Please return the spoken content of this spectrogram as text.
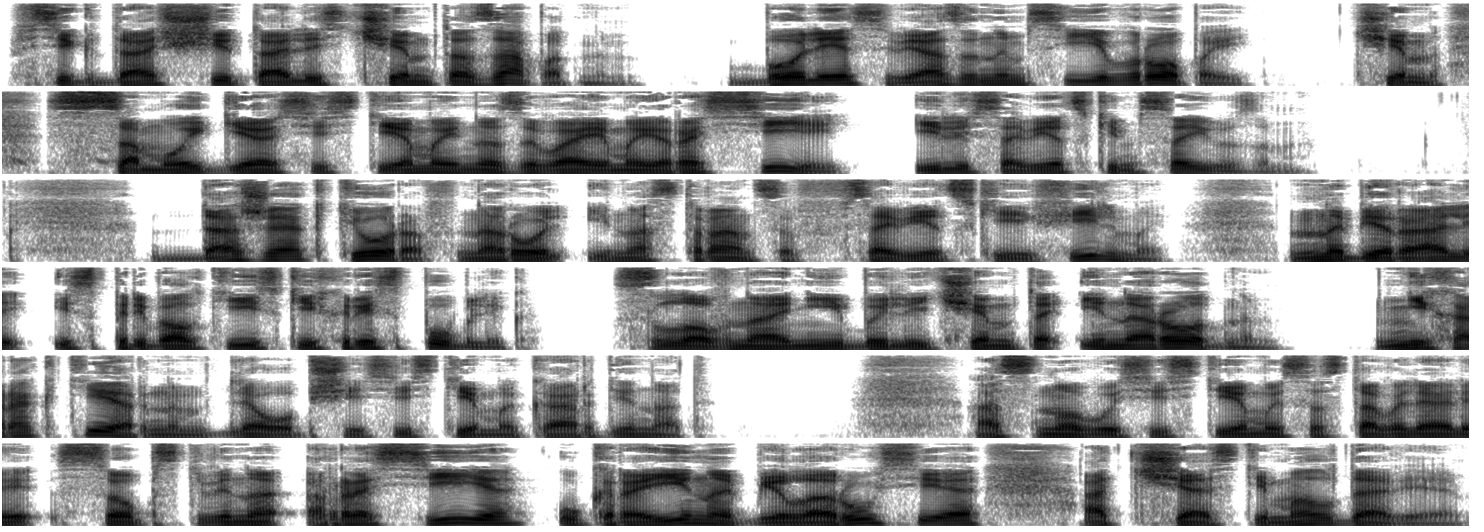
всегда считались чем-то западным, более связанным с Европой, чем с самой геосистемой, называемой Россией или Советским Союзом. Даже актеров на роль иностранцев в советские фильмы набирали из прибалтийских республик, словно они были чем-то инородным, нехарактерным для общей системы координат. Основу системы составляли, собственно, Россия, Украина, Белоруссия, отчасти Молдавия.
